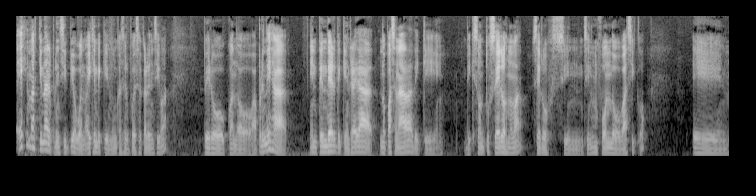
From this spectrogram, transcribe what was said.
es más que nada al principio, bueno, hay gente que nunca se lo puede sacar de encima, pero cuando aprendes a entender de que en realidad no pasa nada, de que, de que son tus celos nomás, celos sin, sin un fondo básico, eh,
